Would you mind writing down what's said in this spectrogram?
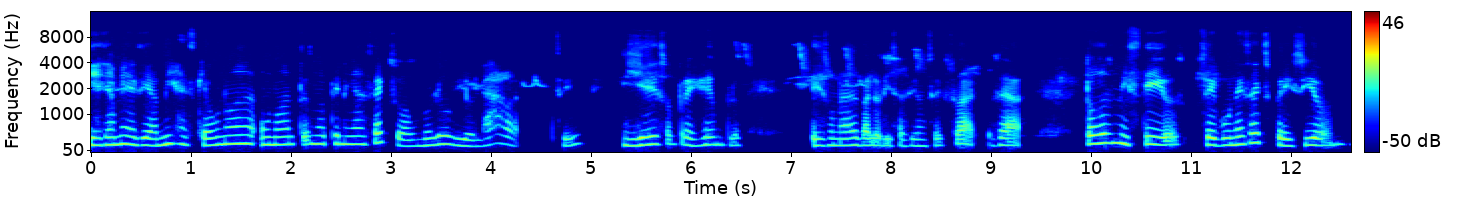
y ella me decía, mija, es que a uno, uno antes no tenía sexo, a uno lo violaban, ¿sí? Y eso, por ejemplo, es una desvalorización sexual. O sea, todos mis tíos, según esa expresión,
